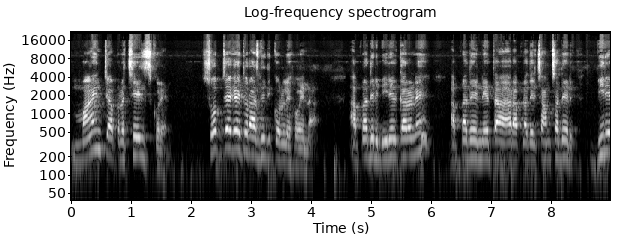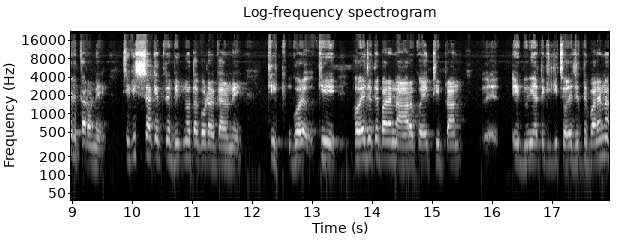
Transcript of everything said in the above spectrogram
মাইন্ডটা আপনারা চেঞ্জ করেন। সব জায়গায় তো রাজনীতি করলে হয় না। আপনাদের বীরের কারণে, আপনাদের নেতা আর আপনাদের চামচাদের বীরের কারণে, চিকিৎসা ক্ষেত্রে বিঘ্নতা ঘটার কারণে কি কি হয়ে যেতে পারে না? আরও কয়েকটি প্রাণ এই দুনিয়া থেকে কি চলে যেতে পারে না?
